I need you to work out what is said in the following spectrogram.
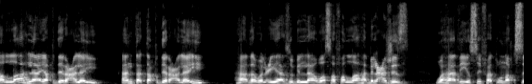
الله لا يقدر علي أنت تقدر علي؟ هذا والعياذ بالله وصف الله بالعجز. وهذه صفة نقص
